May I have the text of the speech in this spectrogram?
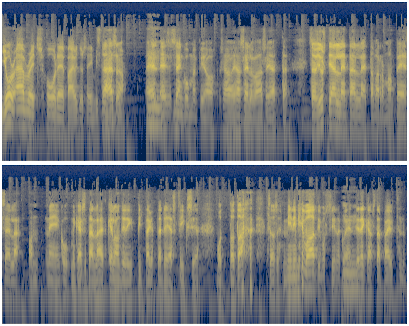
your average HD-päivitys, ei mitään. Sitähän se on. Ei, Mm. ei se sen kummempi ole, se on ihan selvä asia, että se on just jälleen tälle, että varmaan PCllä on niin kuin, mikä se tällä hetkellä on tietenkin pitää käyttää DS-fiksiä, mutta tota, se on se minimivaatimus siinä, kun mm. En tietenkään sitä päivittänyt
